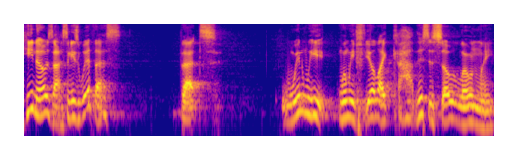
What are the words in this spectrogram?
He knows us and He's with us. That when we, when we feel like, God, this is so lonely,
